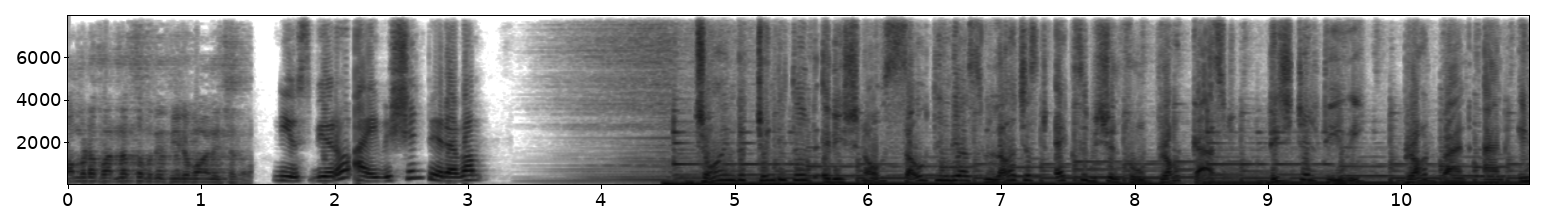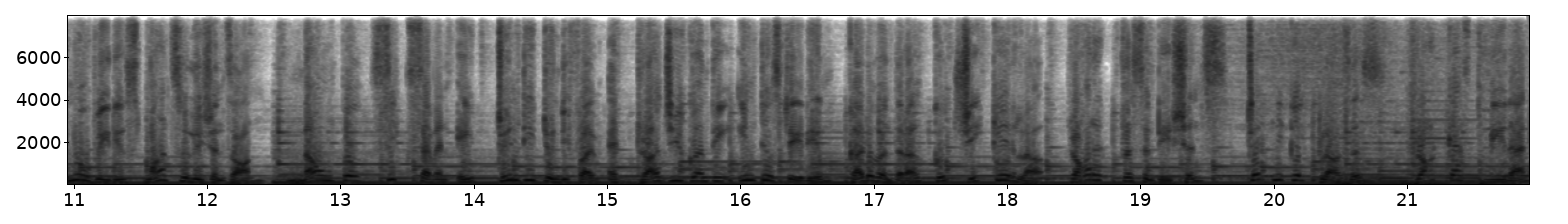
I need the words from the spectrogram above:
നമ്മുടെ ഭരണസമിതി തീരുമാനിച്ചത്. News bureau I vision Piravom. Join the 23rd edition of South India's largest exhibition for broadcast, digital TV, broadband and innovative smart solutions on November 6, 7, 8, 2025 at Rajiv Gandhi Inter Stadium, Kadavandara, Kochi, Kerala. Product presentations, technical classes, broadcast meet and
